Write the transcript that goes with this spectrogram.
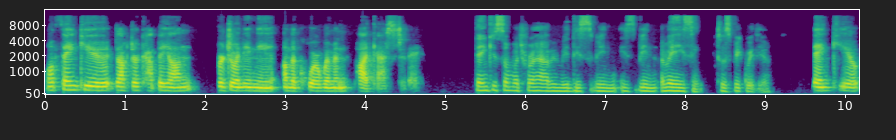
Well, thank you, Dr. Capellán, for joining me on the KORE Women podcast today. Thank you so much for having me. This has been it's been amazing to speak with you. Thank you.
